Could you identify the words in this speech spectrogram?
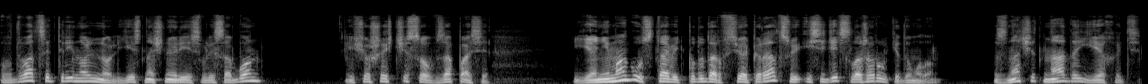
В 23.00 есть ночной рейс в Лиссабон. Еще шесть часов в запасе. «Я не могу ставить под удар всю операцию и сидеть сложа руки», — думал он. «Значит, надо ехать».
